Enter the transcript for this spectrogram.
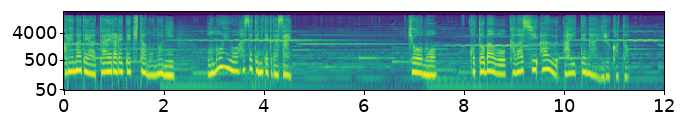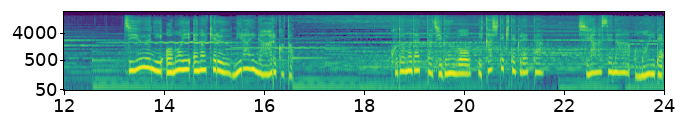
これまで与えられてきたものに思いを馳せてみてください。今日も言葉を交わし合う相手がいること。自由に思い描ける未来があること。子供だった自分を生かしてきてくれた幸せな思い出。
